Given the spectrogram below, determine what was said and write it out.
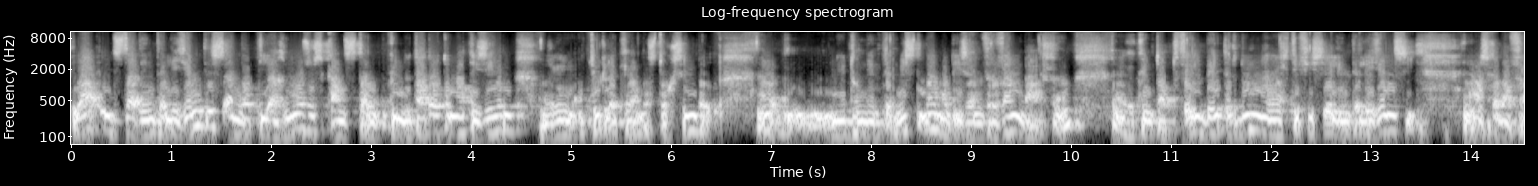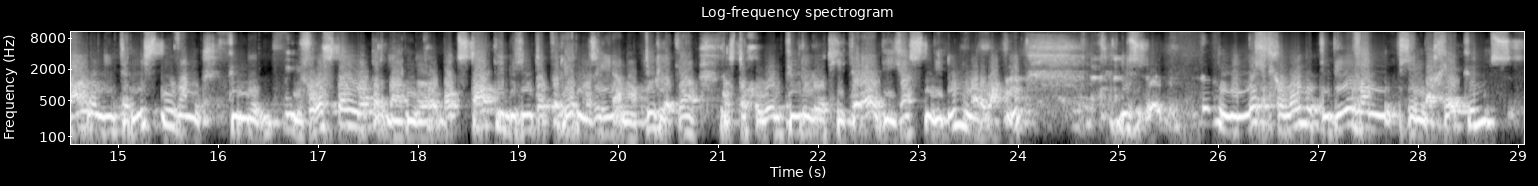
ja, iets dat intelligent is en dat diagnoses kan stellen. Kun je dat automatiseren? Dan zeg je, natuurlijk, ja, dat is toch simpel. Nu doen de internisten dat, maar die zijn vervangbaar. Je kunt dat veel beter doen dan artificiële intelligentie. En als je dat vraagt aan internisten, van, kun je je voorstellen dat er daar een robot staat die begint te opereren? Dan zeg je, ja, natuurlijk, ja, dat is toch gewoon pure loodgieterij. Die gasten die doen maar wat. Hè. Dus eh, men legt gewoon het idee van hetgeen dat jij kunt,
